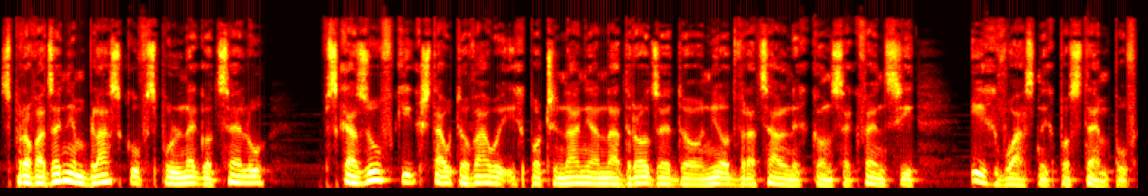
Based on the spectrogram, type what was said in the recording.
Z prowadzeniem blasku wspólnego celu wskazówki kształtowały ich poczynania na drodze do nieodwracalnych konsekwencji ich własnych postępów,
